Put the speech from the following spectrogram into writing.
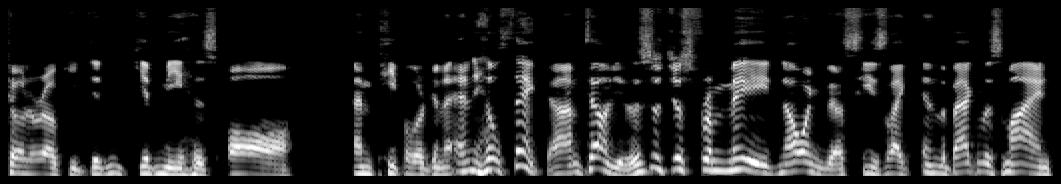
Todoroki didn't give me his all and people are gonna and he'll think i'm telling you this is just from me knowing this he's like in the back of his mind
